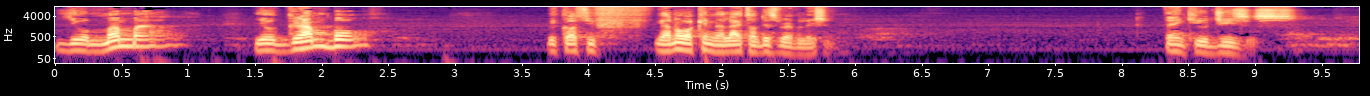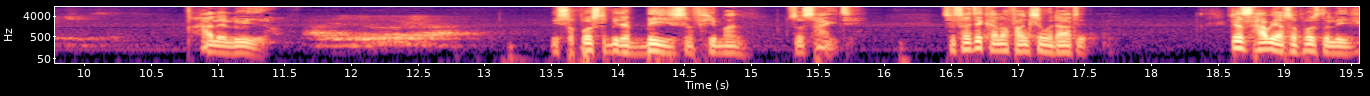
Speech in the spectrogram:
you will murmur, you will grumble, because if you are not working in the light of this revelation. Thank you, Jesus. Hallelujah. Hallelujah. It's supposed to be the base of human society. Society cannot function without it. That's how we are supposed to live.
